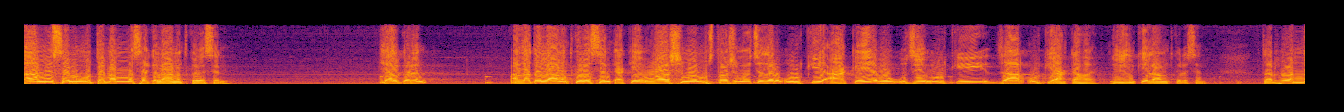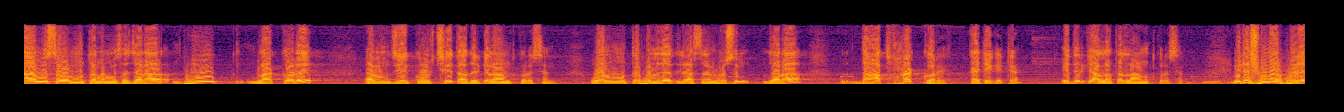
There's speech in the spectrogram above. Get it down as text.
নামিসা এবং মুতানামিসাকে লানত করেছেন। খেয়াল করেন, আল্লাহ তালা আনত করেছেন কাকে? ওয়াসিমা মুস্তাসিমা হচ্ছে যার উল্কি আঁকে এবং যে উল্কি, যার উল্কি আঁকা হয়। দুইজনকে লানত করেছেন। তারপর নামিসা ওয়াল মুতানাম্মিসা, যারা ভ্রু ব্লাক করে এবং যে করছে তাদেরকে লানত করেছেন। ওয়াল মুতাফাল্লিজাত ইলা আসনান হোসেন, যারা দাঁত ফাঁক করে, কাইটা কাইটা। এদেরকে আল্লাহ তাআলা লানত করেছেন। এটা শোনার পরে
